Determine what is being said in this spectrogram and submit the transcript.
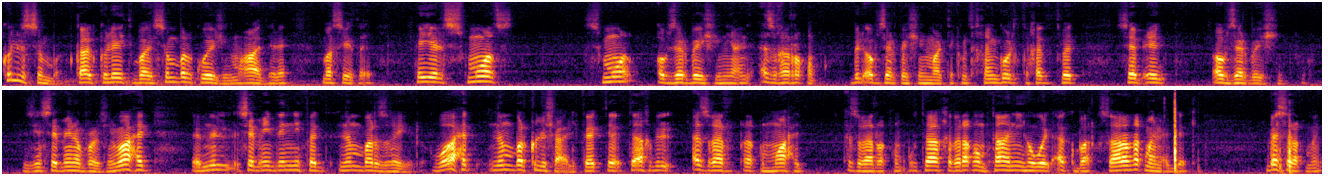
كل ال simple calculate by simple equation معادلة بسيطة. هي السمول small observation يعني أصغر رقم بال observation مالتك. مثل خلينا نقول اتخذت سبعين observation. زين سبعين observation. واحد من السبعين ذني فد number صغير. واحد number كلش عالي فتأخذ الأصغر رقم واحد أصغر رقم وتأخذ رقم ثاني هو الأكبر. صار رقمين عندك. بس رقمين.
